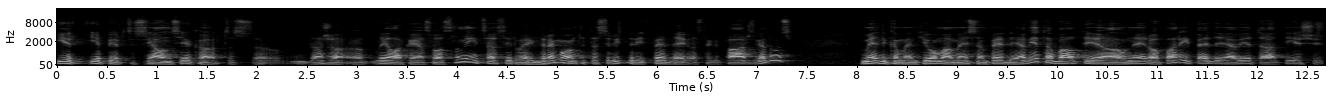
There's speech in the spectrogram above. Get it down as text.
ir iepirktas jaunas iekārtas uh, dažā lielākajās valsts slimnīcās, ir veikta mm. remonti. Tas ir izdarīts pēdējos pāris gados. Uh, Medikamentu jomā mēs esam pēdējā vietā, Baltijā un Eiropā arī pēdējā vietā tieši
